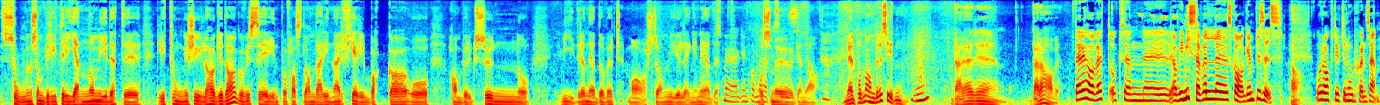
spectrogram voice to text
solen som bryter igenom i dette litt tunge skylaget i dag. Og vi ser inn på fastland. Der inne er Fjellbakka og Hamburgsund og videre nedover Marstrand, mye lenger nede. Smögen kommer Og. Smøgen, ja. Men på den andre siden, der er, eh, der er havet. Där är havet och sen, eh, ja vi missar väl eh, Skagen precis. Ja. och rakt ut i Nordsjön sen.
